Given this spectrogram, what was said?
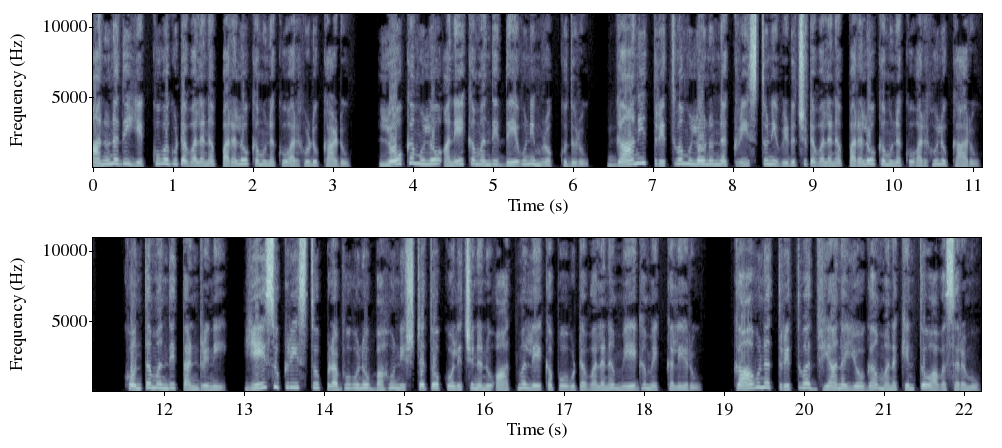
అనునది ఎక్కువగుట వలన పరలోకమునకు అర్హుడు కాడు. లోకములో అనేకమంది దేవుని మ్రొక్కుదురు. గాని త్రిత్వములోనున్న క్రీస్తుని విడుచుట వలన పరలోకమునకు అర్హులు కారు. కొంతమంది తండ్రిని యేసుక్రీస్తు ప్రభువును బహునిష్టతో కొలిచినను ఆత్మ లేకపోవుట వలన మేఘమెక్కలేరు. కావున త్రిత్వ ధ్యాన యోగా మనకెంతో అవసరము.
